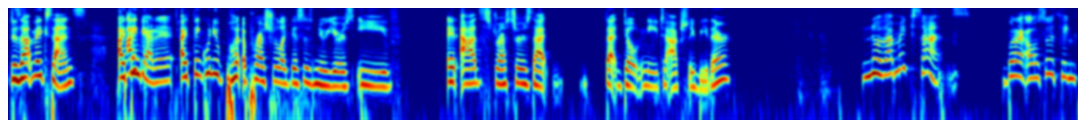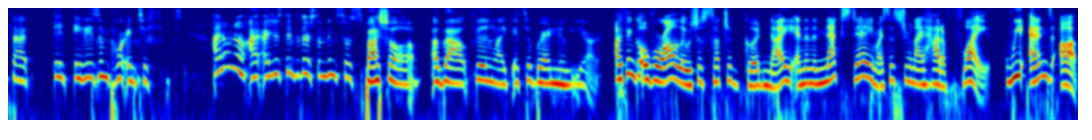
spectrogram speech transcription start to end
Does that make sense? I I think get it. I think when you put a pressure like this is New Year's Eve, it adds stressors that that don't need to actually be there. No, that makes sense. But I also think that it, it is important to. F- I don't know. I, I just think that there's something so special about feeling like it's a brand new year. I think overall it was just such a good night. And then the next day, my sister and I had a flight. We end up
